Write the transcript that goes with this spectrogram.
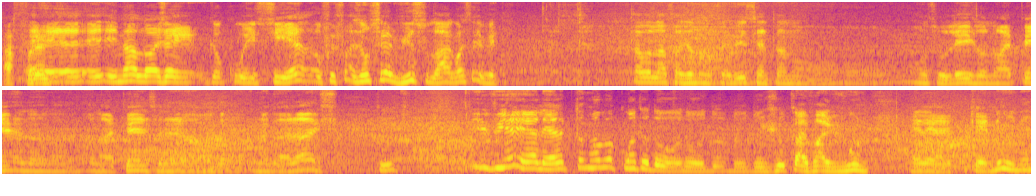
A Franca. É, é, é, e na loja que eu conheci ela, eu fui fazer um serviço lá, agora você vê. Estava lá fazendo um serviço, sentando um, um, azulejos no iPad, no, no iPad né, na, na garagem, tudo. E via ela, ela que tomava conta do, do, do, do, do Gil Carvalho Júnior. Ela era pequenininha, né?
